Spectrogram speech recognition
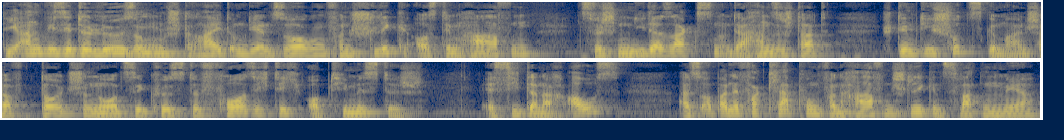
Die anvisierte Lösung im Streit um die Entsorgung von Schlick aus dem Hafen zwischen Niedersachsen und der Hansestadt stimmt die Schutzgemeinschaft Deutsche Nordseeküste vorsichtig optimistisch. Es sieht danach aus, als ob eine Verklappung von Hafenschlick ins Wattenmeer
